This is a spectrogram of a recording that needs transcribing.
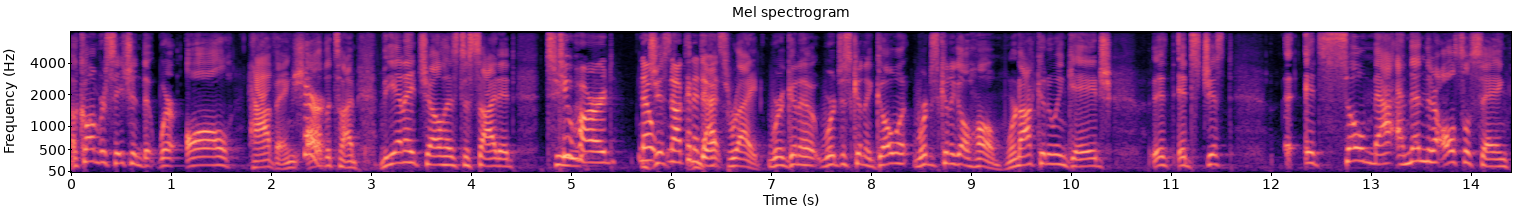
a conversation that we're all having sure. all the time. The NHL has decided to too hard. No, nope, not going to do it. That's right. We're gonna we're just gonna go. We're just gonna go home. We're not going to engage. It, it's just it's so mad. And then they're also saying,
